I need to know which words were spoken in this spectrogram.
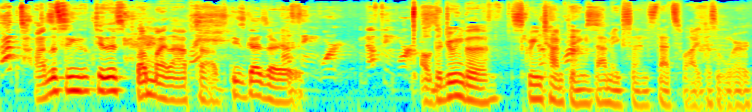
laptop. I'm doesn't listening to this from my laptop. These guys are. Nothing work. Nothing works. Oh, they're doing the screen Nothing time thing. That makes sense. That's why it doesn't work.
